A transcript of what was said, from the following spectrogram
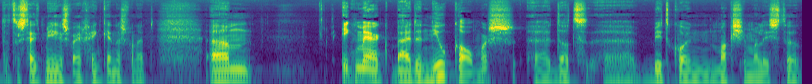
dat er steeds meer is waar je geen kennis van hebt. Ehm, ik merk bij de nieuwkomers eh, dat eh, Bitcoin maximalisten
